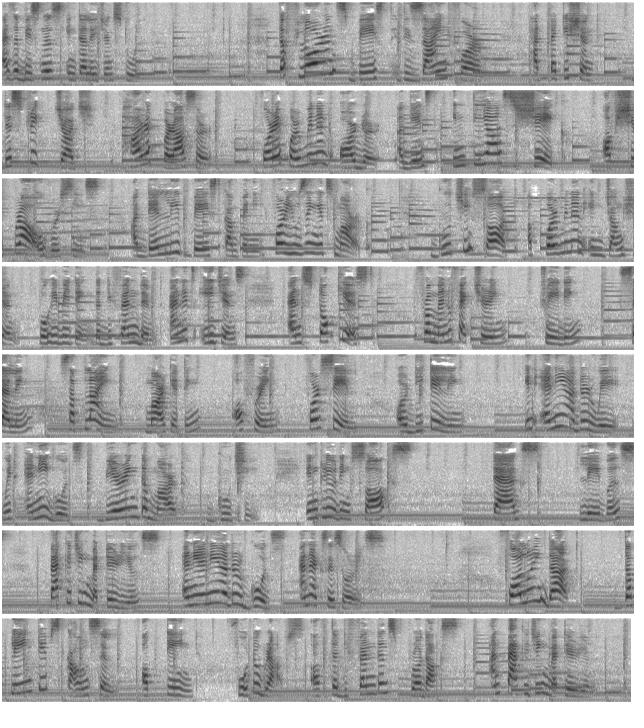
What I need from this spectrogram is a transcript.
as a business intelligence tool. The Florence based design firm had petitioned District Judge Bharat Parasar for a permanent order against Imtiaz Sheikh of Shipra Overseas, a Delhi based company, for using its mark. Gucci sought a permanent injunction prohibiting the defendant and its agents and stockyists from manufacturing, trading, selling, supplying, marketing, offering for sale, or detailing in any other way with any goods bearing the mark Gucci, including socks, tags, labels, packaging materials, and any other goods and accessories. Following that, the plaintiff's counsel obtained photographs of the defendant's products and packaging material,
